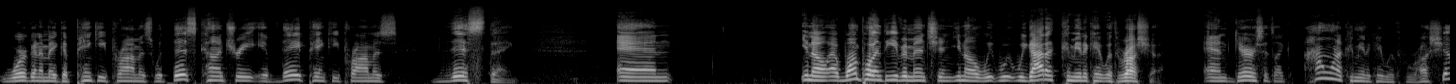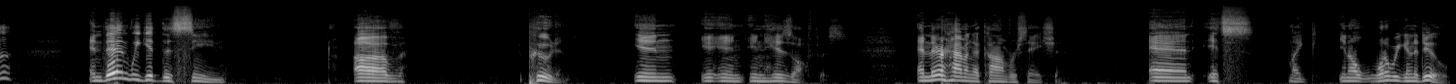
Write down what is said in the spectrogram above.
we're going to make a pinky promise with this country if they pinky promise this thing. And, you know, at one point they even mentioned, you know, we, we, we got to communicate with Russia. And Garrison's like, I don't want to communicate with Russia. And then we get this scene of Putin in in in his office. And they're having a conversation. And it's like you know what are we going to do?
